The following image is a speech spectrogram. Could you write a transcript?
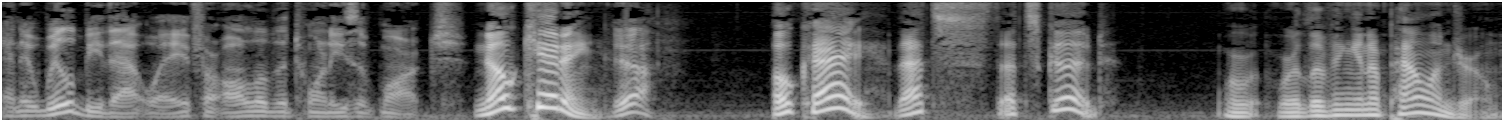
and it will be that way for all of the 20s of March. No kidding. Yeah. Okay, that's that's good. We're we're living in a palindrome.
